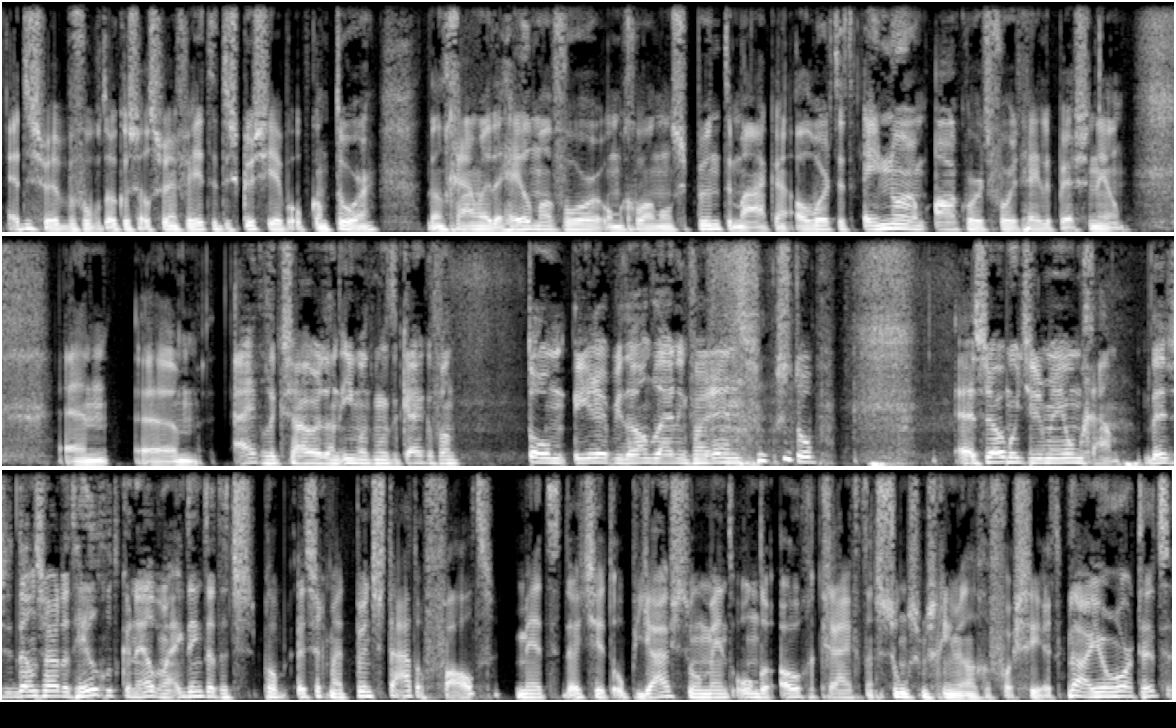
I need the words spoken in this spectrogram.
dus we hebben bijvoorbeeld ook als, we een verhitte discussie hebben op kantoor, dan gaan we er helemaal voor om gewoon ons punt te maken. Al wordt het enorm awkward voor het hele personeel. En um, eigenlijk zou er dan iemand moeten kijken van. Tom, hier heb je de handleiding van Rens. Stop. Eh, zo moet je ermee omgaan. Dus dan zou dat heel goed kunnen helpen. Maar ik denk dat het, zeg maar, het punt staat of valt met dat je het op het juiste moment onder ogen krijgt en soms misschien wel geforceerd. Nou, je hoort het.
